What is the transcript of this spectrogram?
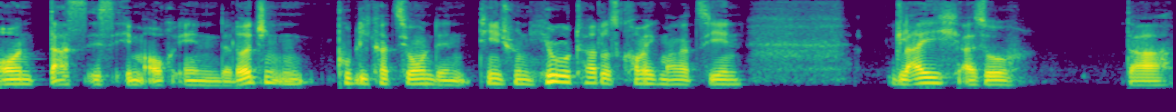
Und das ist eben auch in der deutschen Publikation, den Teenage Mutant Hero Turtles Comic Magazin, gleich. Also da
